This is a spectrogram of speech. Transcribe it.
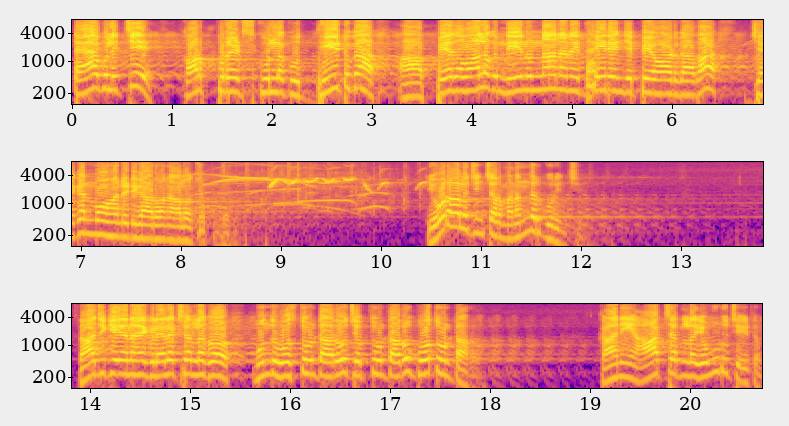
ట్యాబులు ఇచ్చి కార్పొరేట్ స్కూళ్ళకు ధీటుగా ఆ పేదవాళ్ళకు నేనున్నాననే ధైర్యం చెప్పేవాడు కాదా జగన్మోహన్ రెడ్డి గారు అని ఆలోచన. ఎవరు ఆలోచించారు మనందరి గురించి? రాజకీయ నాయకులు ఎలక్షన్లకు ముందు వస్తుంటారు చెప్తూ ఉంటారు పోతూ ఉంటారు. కానీ ఆచరణలో ఎవడు చేయటం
